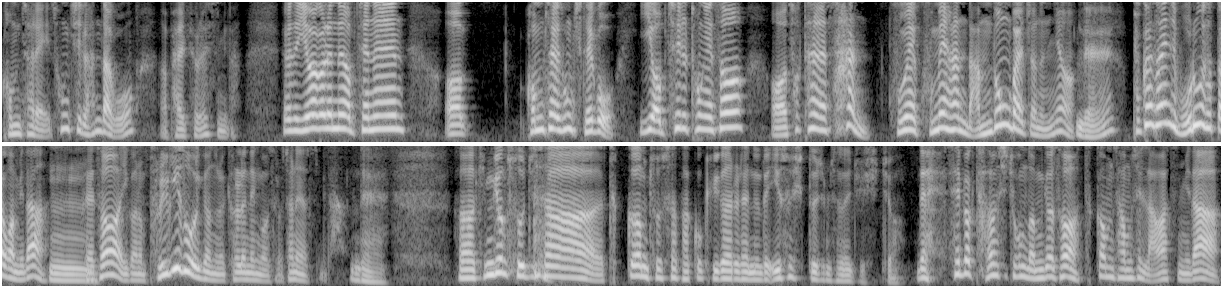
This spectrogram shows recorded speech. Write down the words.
검찰에 송치를 한다고 어, 발표를 했습니다. 그래서 이와 관련된 업체는 어, 검찰에 송치되고 이 업체를 통해서 어, 석탄을 산 구매 구매한 남동 발전은요. 네. 북한산인지 모르고 샀다고 합니다. 음. 그래서 이거는 불기소 의견으로 결론낸 것으로 전해졌습니다. 네. 어, 김경수 도지사 특검 조사 받고 귀가를 했는데 이 소식도 좀 전해주시죠. 네, 새벽 5시 조금 넘겨서 특검 사무실 나왔습니다.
